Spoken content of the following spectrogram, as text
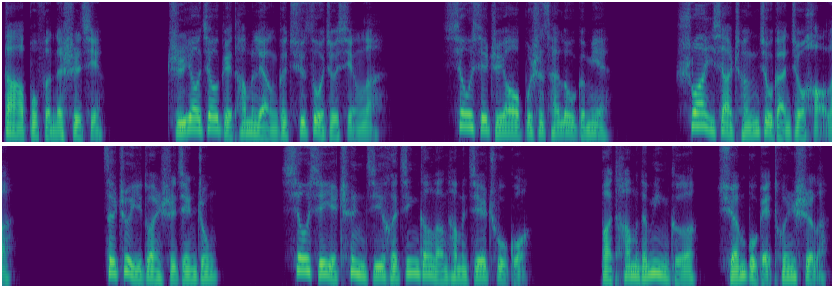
大部分的事情只要交给他们两个去做就行了。萧协只要不是才露个面，刷一下成就感就好了。在这一段时间中。萧协也趁机和金刚狼他们接触过，把他们的命格全部给吞噬了。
